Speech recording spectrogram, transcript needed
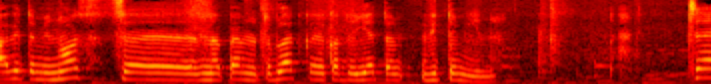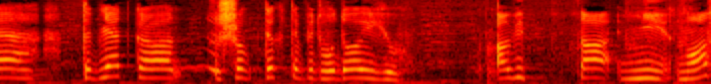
А вітаміноз це, напевно, таблетка, яка дає там вітаміни. Це таблетка, щоб дихати під водою. А вітаміноз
